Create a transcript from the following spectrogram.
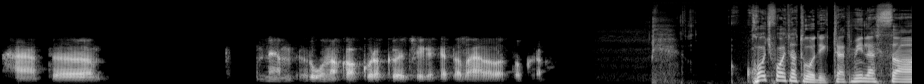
hát nem rónak akkor a költségeket a vállalatokra. Hogy folytatódik? Tehát mi lesz a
